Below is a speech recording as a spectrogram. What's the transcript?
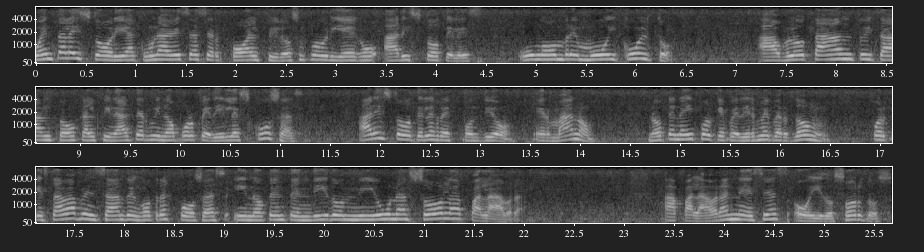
Cuenta la historia que una vez se acercó al filósofo griego Aristóteles, un hombre muy culto. Habló tanto y tanto que al final terminó por pedirle excusas. Aristóteles respondió, hermano, no tenéis por qué pedirme perdón, porque estaba pensando en otras cosas y no te he entendido ni una sola palabra. A palabras necias, oídos sordos.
